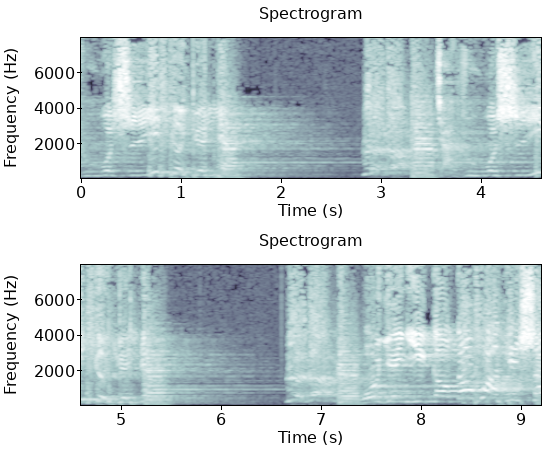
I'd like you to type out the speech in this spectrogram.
如我是一个月亮月亮假如我是一个月亮月亮我愿意高高挂天上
